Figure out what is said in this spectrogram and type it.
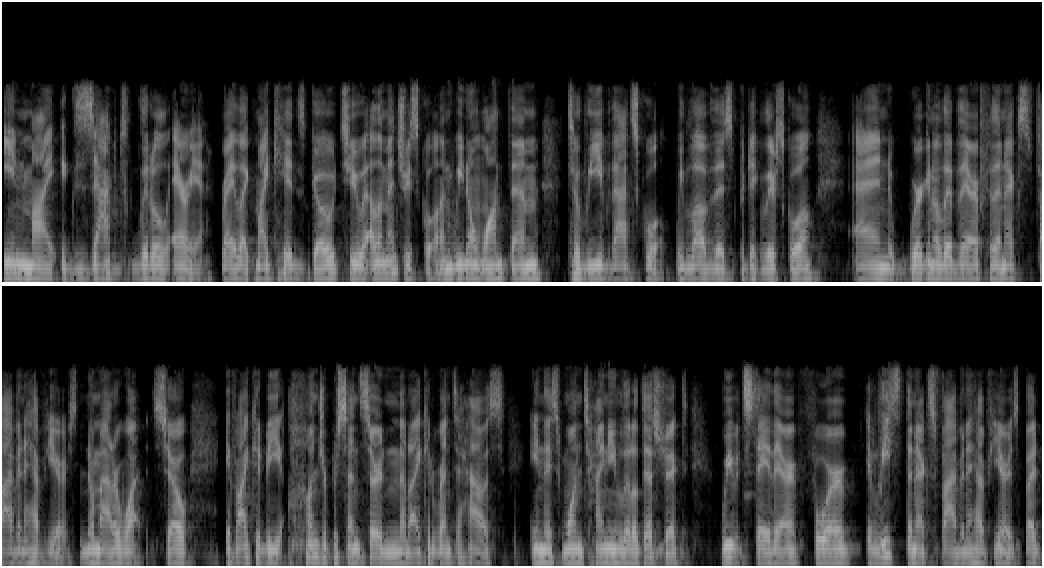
in my exact little area, right? Like my kids go to elementary school and we don't want them to leave that school. We love this particular school and we're going to live there for the next five and a half years, no matter what. So if I could be 100% certain that I could rent a house in this one tiny little district, we would stay there for at least the next five and a half years. But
